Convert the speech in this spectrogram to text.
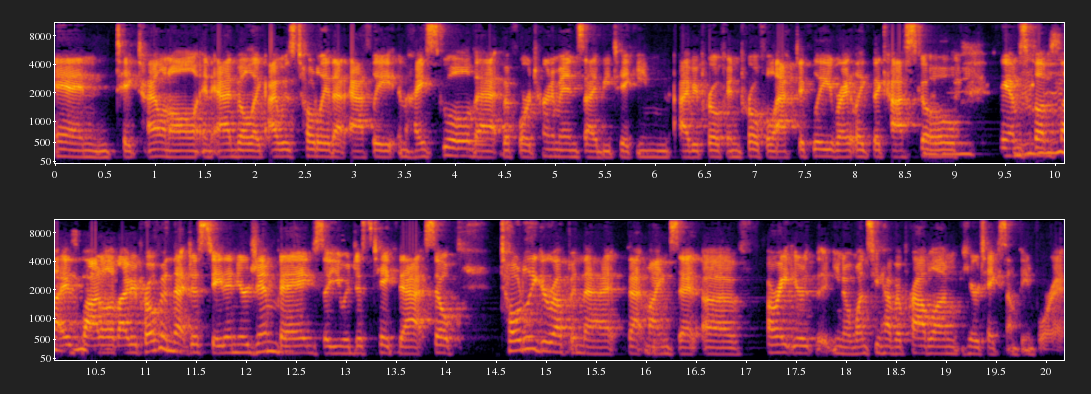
and take Tylenol and Advil. Like I was totally that athlete in high school that before tournaments I'd be taking ibuprofen prophylactically, right? Like the Costco mm-hmm. Sam's Club mm-hmm. size bottle of ibuprofen that just stayed in your gym bag. So you would just take that. So totally grew up in that that mindset of all right, you're you know, once you have a problem, here take something for it.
